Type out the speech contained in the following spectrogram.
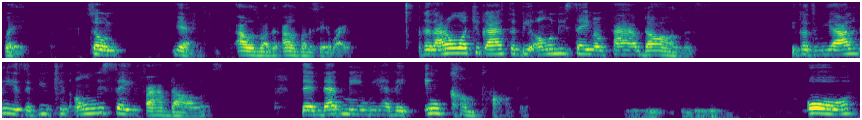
wait. So yeah, I was about to I was about to say it right. Because I don't want you guys to be only saving five dollars because the reality is, if you can only save $5, then that means we have an income problem. Or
